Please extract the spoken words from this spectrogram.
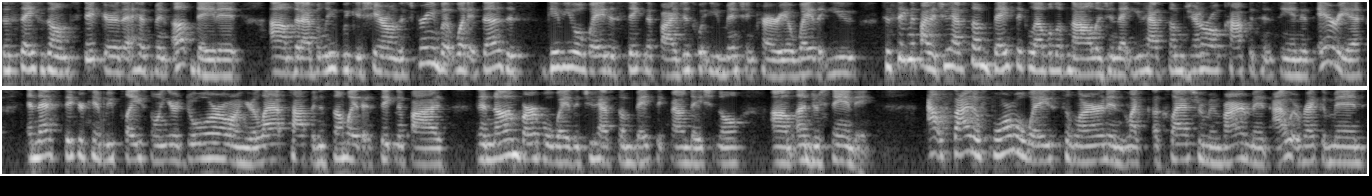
the Safe Zone sticker that has been updated um, that I believe we could share on the screen. But what it does is give you a way to signify just what you mentioned, Curry, a way that you to signify that you have some basic level of knowledge and that you have some general competency in this area. And that sticker can be placed on your door or on your laptop in some way that signifies in a nonverbal way that you have some basic foundational um, understanding. Outside of formal ways to learn in like a classroom environment, I would recommend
